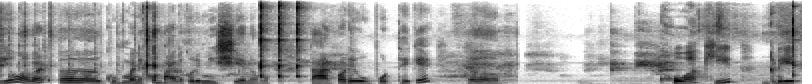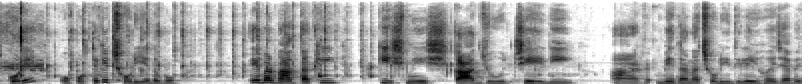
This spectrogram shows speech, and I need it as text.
দিয়েও আবার মানে খুব ভালো করে মিশিয়ে নেব। তারপরে উপর থেকে খোয়া ক্ষীর গ্রেট করে ওপর থেকে ছড়িয়ে দেবো। এবার বাদ বাকি কিশমিশ, কাজু, চেরি আর বেদানা ছড়িয়ে দিলেই হয়ে যাবে।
